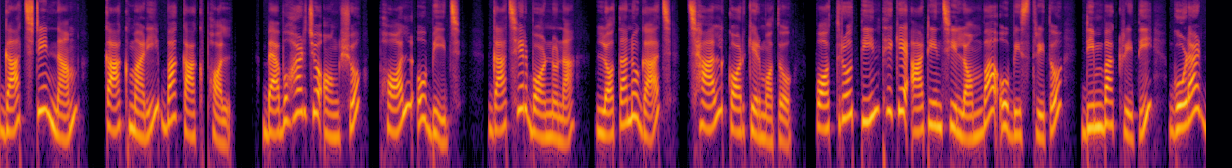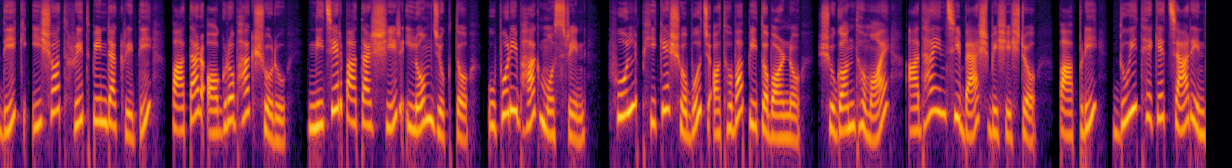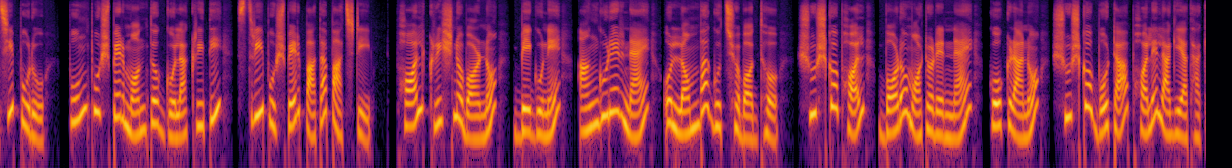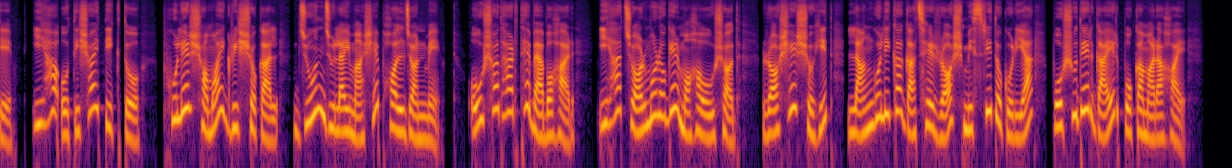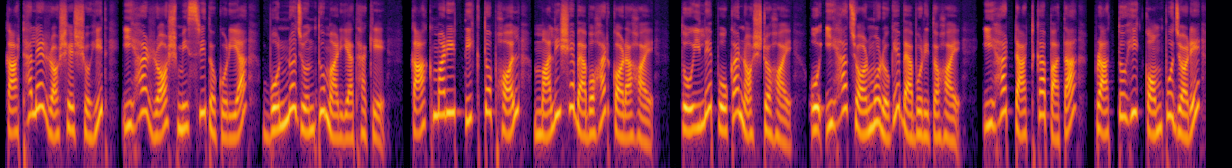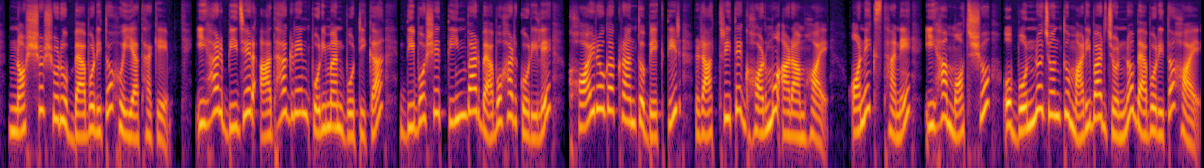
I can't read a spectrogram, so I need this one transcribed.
গাছটির নাম কাকমারি বা কাকফল। ব্যবহার্য অংশ ফল ও বীজ। গাছের বর্ণনা, লতানো গাছ, ছাল কর্কের মতো। পত্র তিন থেকে আট ইঞ্চি লম্বা ও বিস্তৃত, ডিম্বাকৃতি, গোড়ার দিক ঈষৎ হৃৎপিণ্ডাকৃতি, পাতার অগ্রভাগ সরু, নিচের পাতার শির লোমযুক্ত, উপরিভাগ মসৃণ, ফুল ফিকে সবুজ অথবা পীতবর্ণ, সুগন্ধময়, আধা ইঞ্চি ব্যাস বিশিষ্ট। পাপড়ি দুই থেকে চার ইঞ্চি পুরু, পুংপুষ্পের মন্তক গোলাকৃতি স্ত্রী পুষ্পের পাতা পাঁচটি। ফল কৃষ্ণবর্ণ, বেগুনে, আঙ্গুরের ন্যায় ও লম্বা গুচ্ছবদ্ধ। শুষ্ক ফল বড় মটরের ন্যায়, কোকড়ানো, শুষ্ক বোটা ফলে লাগিয়া থাকে। ইহা অতিশয় তিক্ত। ফুলের সময় গ্রীষ্মকাল, জুন জুলাই মাসে ফল জন্মে। ঔষধার্থে ব্যবহার। ইহা চর্মরোগের মহা ঔষধ রসের সহিত লাঙ্গলিকা গাছের রস মিশ্রিত করিয়া পশুদের গায়ের পোকা মারা হয়। কাঁঠালের রসের সহিত ইহার রস মিশ্রিত করিয়া বন্য জন্তু মারিয়া থাকে। কাকমারির তিক্ত ফল মালিশে ব্যবহার করা হয়। তৈলে পোকা নষ্ট হয় ও ইহা চর্মরোগে ব্যবহৃত হয়। ইহার টাটকা পাতা প্রাত্যহিক কম্পজ্বরে নস্যস্বরূপ ব্যবহৃত হইয়া থাকে। ইহার বীজের আধা গ্রেন পরিমাণ বটিকা দিবসে তিনবার ব্যবহার করিলে ক্ষয়রোগাক্রান্ত ব্যক্তির রাত্রিতে ঘর্ম আরাম হয়। অনেক স্থানে ইহা মৎস্য ও বন্যজন্তু মারিবার জন্য ব্যবহৃত হয়।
